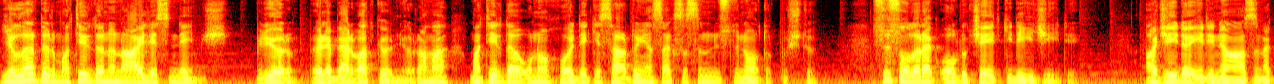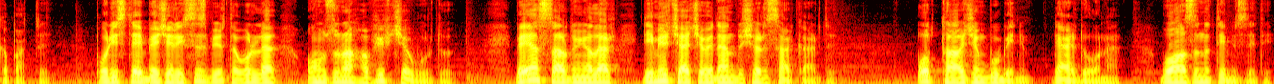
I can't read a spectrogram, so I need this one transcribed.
Yıllardır Matilda'nın ailesindeymiş. Biliyorum öyle berbat görünüyor ama Matilda onu holdeki sardunya saksısının üstüne oturtmuştu. Süs olarak oldukça etkileyiciydi. Acıyla elini ağzına kapattı. Polis de beceriksiz bir tavırla omzuna hafifçe vurdu. Beyaz sardunyalar demir çerçeveden dışarı sarkardı. O tacım bu benim derdi ona. Boğazını temizledi.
